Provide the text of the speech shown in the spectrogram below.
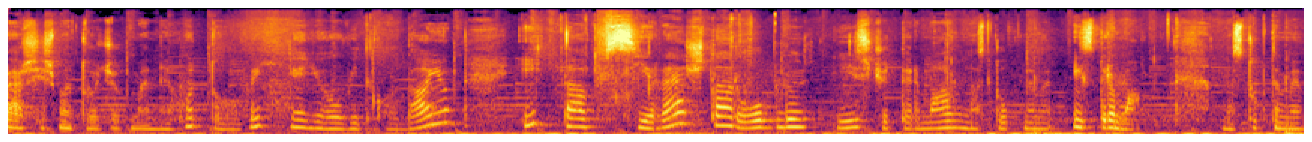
Перший шматочок в мене готовий, я його відкладаю. І так всі решта роблю із чотирма наступними, із трьома наступними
